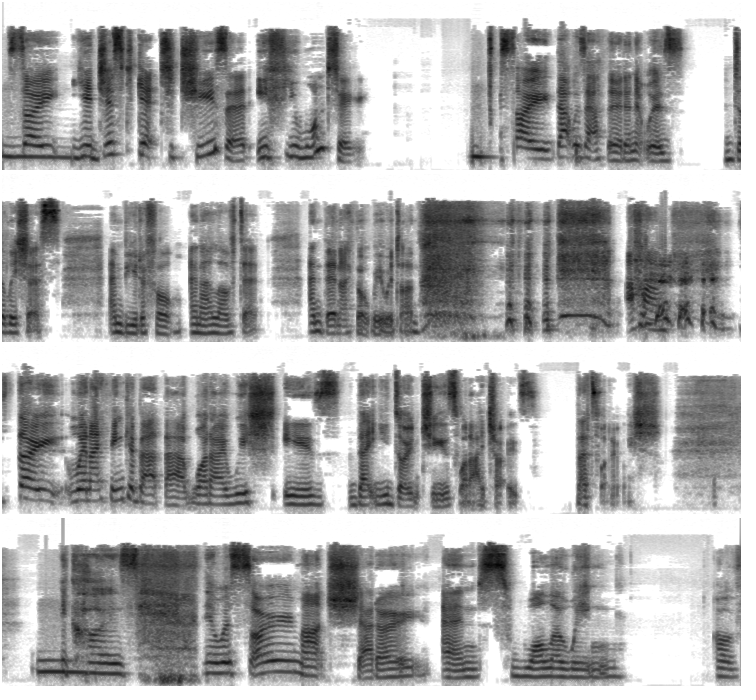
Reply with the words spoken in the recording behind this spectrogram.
Mm. So you just get to choose it if you want to. So that was our third and it was delicious and beautiful and I loved it. And then I thought we were done. um, so when I think about that, what I wish is that you don't choose what I chose. That's what I wish. Mm. Because there was so much shadow and swallowing of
